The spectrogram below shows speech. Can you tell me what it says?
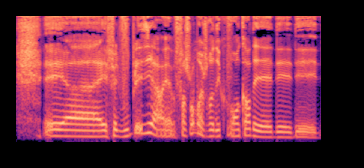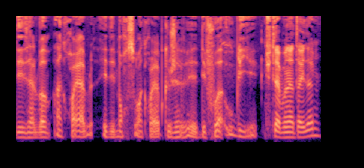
et, euh, et faites-vous plaisir. Et franchement, moi je redécouvre encore des, des, des, des albums incroyables et des morceaux incroyables que j'avais des fois oubliés. Tu t'es abonné à Tidal?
